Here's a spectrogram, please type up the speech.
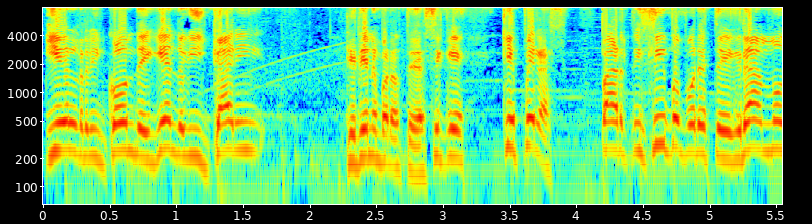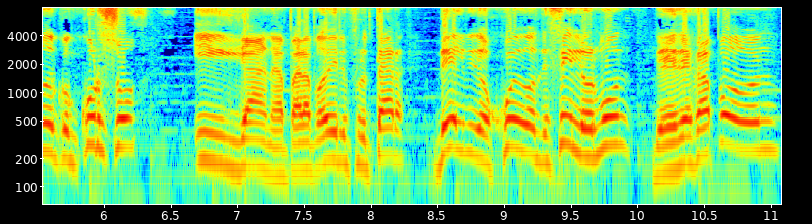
y el rincón de Gendo Gikari que tiene para ustedes. Así que, ¿qué esperas? Participa por este gran modo de concurso y gana para poder disfrutar del videojuego de Sailor Moon desde Japón.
